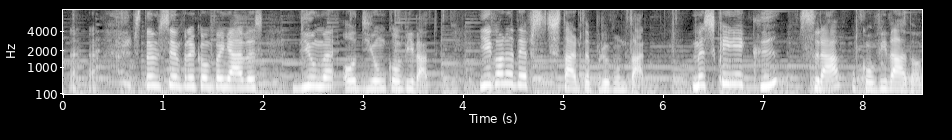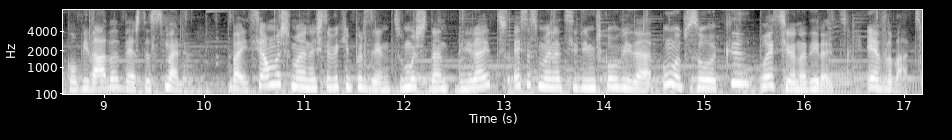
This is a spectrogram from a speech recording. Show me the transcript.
estamos sempre acompanhadas de uma ou de um convidado. E agora deves estar-te a perguntar: mas quem é que será o convidado ou convidada desta semana? Bem, se há umas semanas esteve aqui presente uma estudante de Direito, esta semana decidimos convidar uma pessoa que leciona Direito. É verdade.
